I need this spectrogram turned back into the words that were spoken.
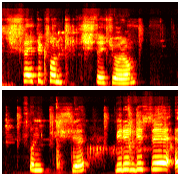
Seçtik son 2 kişi seçiyorum. Son 2 kişi. Birincisi e,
